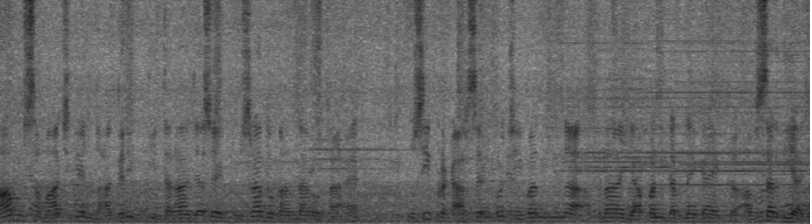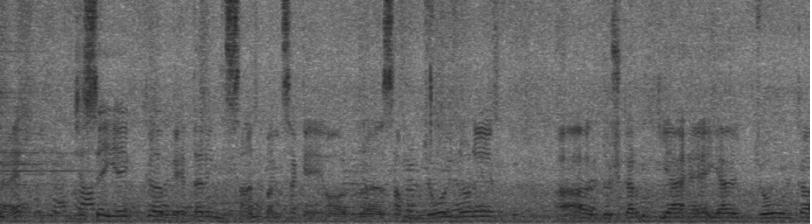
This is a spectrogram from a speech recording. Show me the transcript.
आम समाज के नागरिक की तरह जैसे एक दूसरा दुकानदार होता है, उसी प्रकार से इनको जीवन अपना यापन करने का एक अवसर दिया जाए, जिससे ये एक बेहतर इंसान बन सकें और सब जो इन्होंने दुष्कर्म किया है या जो उनका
